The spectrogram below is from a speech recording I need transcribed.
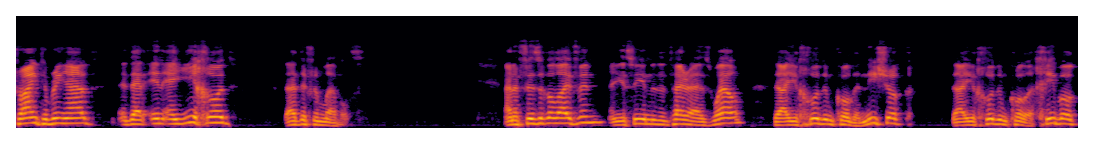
Trying to bring out that in a yichud, there are different levels. And a physical life in, and you see in the Torah as well, there are yichudim called a nishuk, there are yichudim called a chibuk,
